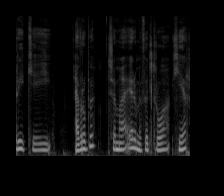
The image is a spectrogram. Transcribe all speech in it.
ríki í Evrópu sem eru með fulltrúa hér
